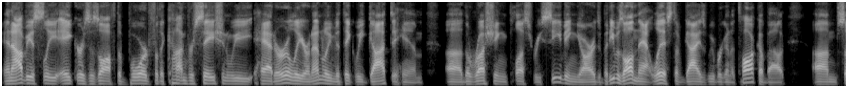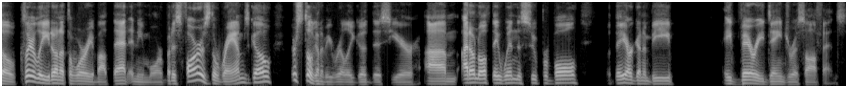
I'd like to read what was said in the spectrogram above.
and obviously Akers is off the board for the conversation we had earlier, and I don't even think we got to him, uh, the rushing plus receiving yards, but he was on that list of guys we were going to talk about. Um, so clearly, you don't have to worry about that anymore. But as far as the Rams go, they're still going to be really good this year. Um, I don't know if they win the Super Bowl, but they are going to be a very dangerous offense.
